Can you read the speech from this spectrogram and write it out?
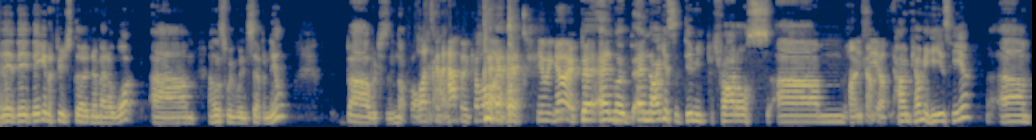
they're, they're, they're going to finish third no matter what, um, unless we win 7 0, uh, which is not. Well, that's going to happen. Come on. Here we go. But, and, look, and I guess Dimi Petratos um, Homecoming. homecoming, he is here. Um,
